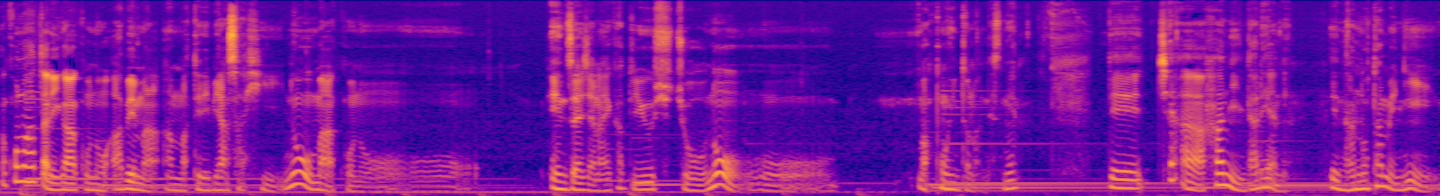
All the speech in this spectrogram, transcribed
まあ、この辺りがこの ABEMA、まあ、テレビ朝日の、まあ、この冤罪じゃないかという主張の、まあ、ポイントなんですね。でじゃあ犯人誰やねんで何のために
